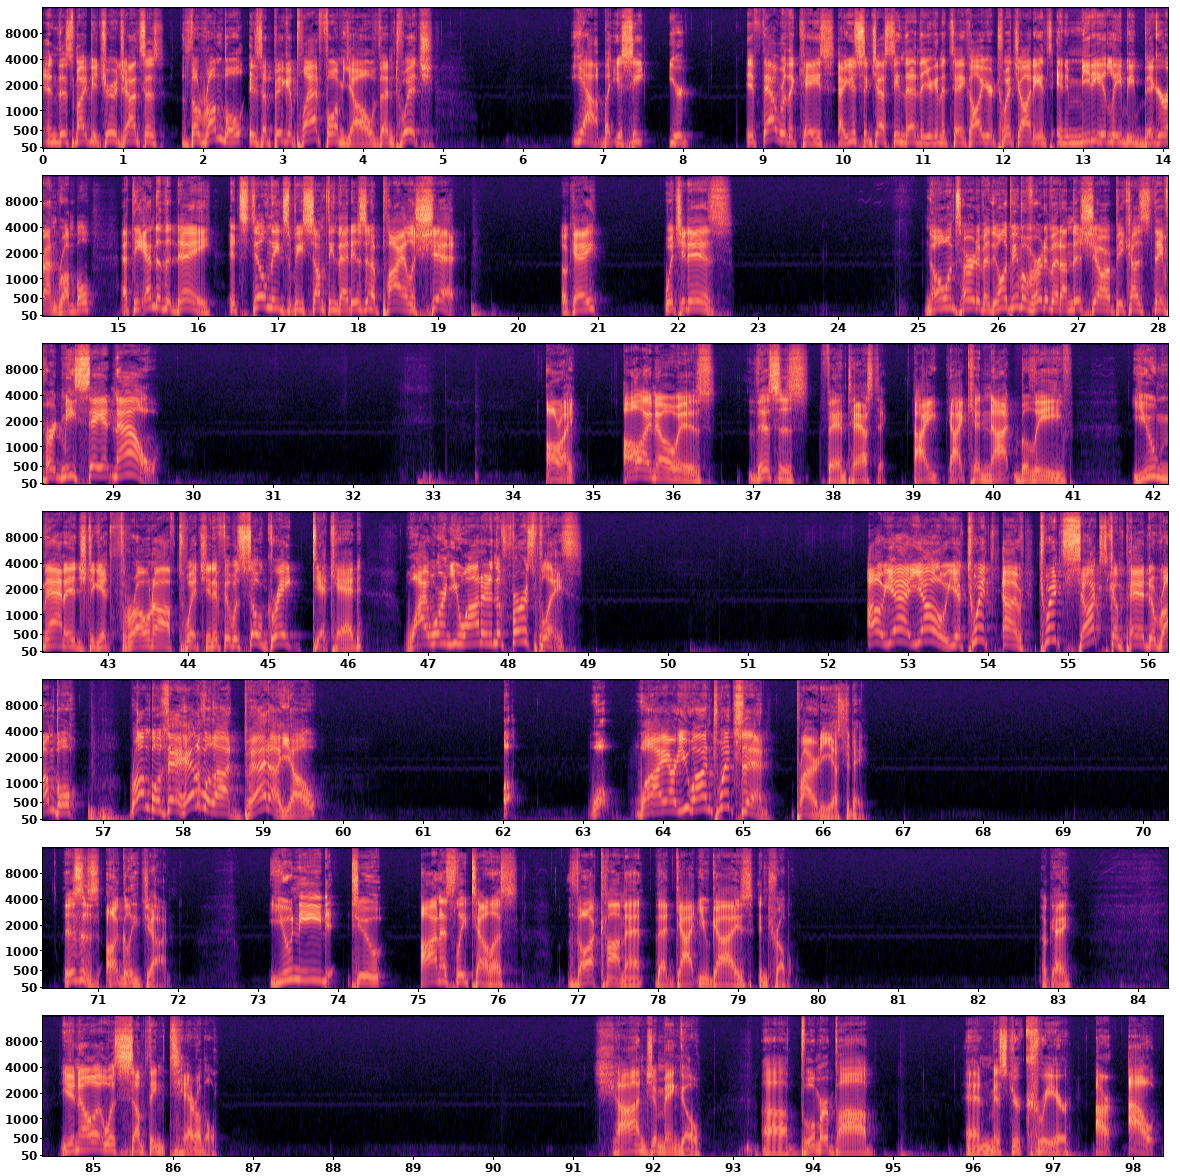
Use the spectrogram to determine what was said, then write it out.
and this might be true. John says, the Rumble is a bigger platform, yo, than Twitch. Yeah, but you see, you're if that were the case, are you suggesting then that you're going to take all your Twitch audience and immediately be bigger on Rumble? At the end of the day, it still needs to be something that isn't a pile of shit. Okay? Which it is. No one's heard of it. The only people who've heard of it on this show are because they've heard me say it now. All right. All I know is this is fantastic. I I cannot believe you managed to get thrown off Twitch. And if it was so great, dickhead, why weren't you on it in the first place? Oh yeah, yo, your Twitch uh, Twitch sucks compared to Rumble. Rumble's a hell of a lot better, yo. Uh, well, why are you on Twitch then? Prior to yesterday. This is ugly, John. You need to honestly tell us the comment that got you guys in trouble. Okay? You know, it was something terrible. John Jamingo, uh, Boomer Bob, and Mr. Creer are out.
